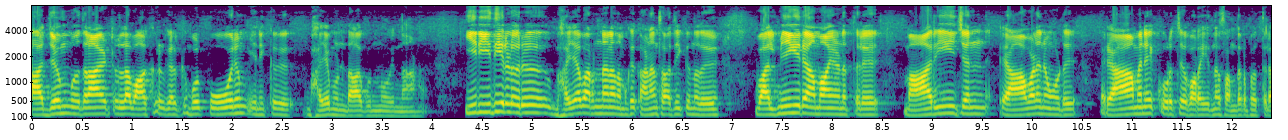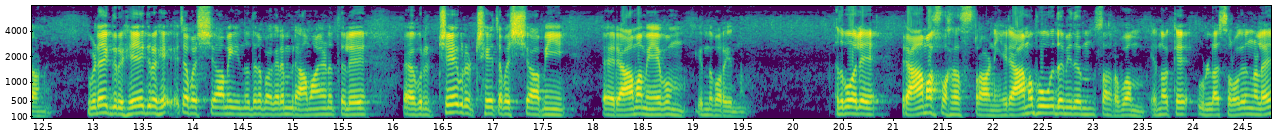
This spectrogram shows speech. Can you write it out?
അജം മുതലായിട്ടുള്ള വാക്കുകൾ കേൾക്കുമ്പോൾ പോലും എനിക്ക് ഭയമുണ്ടാകുന്നു എന്നാണ്. ഈ രീതിയിലുള്ളൊരു ഭയവർണന നമുക്ക് കാണാൻ സാധിക്കുന്നത് വാൽമീകി രാമായണത്തിൽ മാരീചൻ രാവണനോട് രാമനെക്കുറിച്ച് പറയുന്ന സന്ദർഭത്തിലാണ്. ഇവിടെ ഗൃഹേ ഗൃഹേ ച പശ്യാമി എന്നതിന് പകരം രാമായണത്തിൽ വൃക്ഷേ വൃക്ഷേ ച പശ്യാമി രാമമേവം എന്ന് പറയുന്നു. അതുപോലെ രാമസഹസ്രാണി രാമഭൂതമിതം സർവം എന്നൊക്കെ ഉള്ള ശ്ലോകങ്ങളെ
